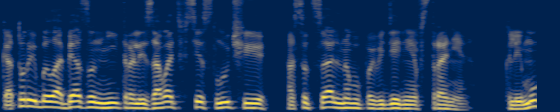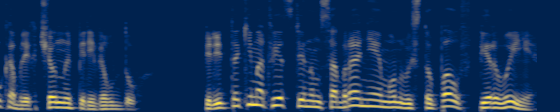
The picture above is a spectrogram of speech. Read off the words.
который был обязан нейтрализовать все случаи асоциального поведения в стране. Климук облегченно перевел дух. Перед таким ответственным собранием он выступал впервые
